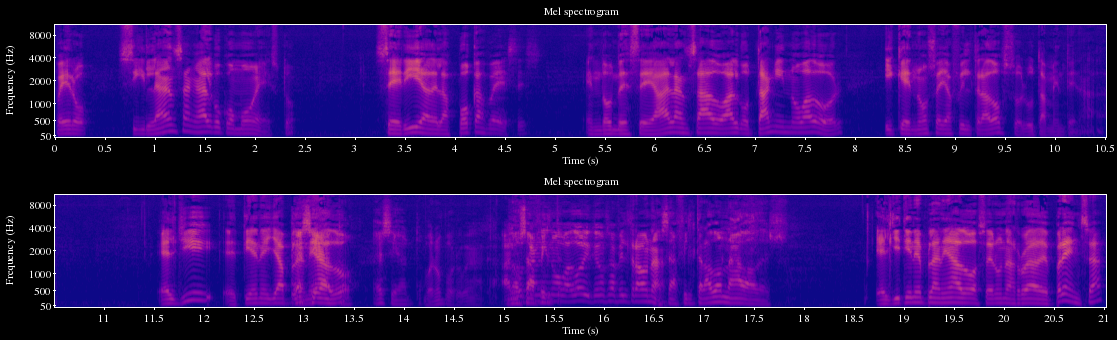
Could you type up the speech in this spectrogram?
Pero si lanzan algo como esto, sería de las pocas veces en donde se ha lanzado algo tan innovador y que no se haya filtrado absolutamente nada. El G eh, tiene ya Es planeado. cierto, es cierto. Bueno, pues ven acá. Algo tan innovador y que no se ha filtrado nada. No se ha filtrado nada de eso. El G tiene planeado hacer una rueda de prensa,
